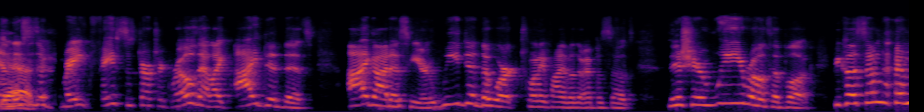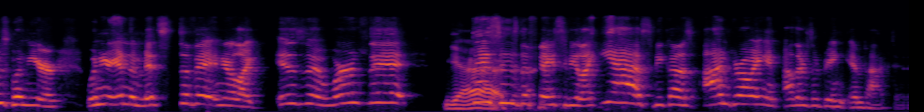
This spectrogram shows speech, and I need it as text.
And yes. this is a great face to start to grow that. Like, I did this. I got us here. We did the work 25 other episodes. This year we wrote the book because sometimes when you're when you're in the midst of it and you're like, is it worth it? Yeah. This is the face to be like, yes, because I'm growing and others are being impacted.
